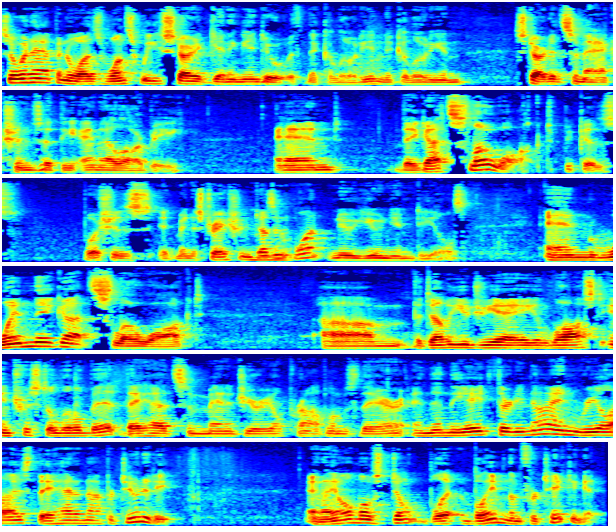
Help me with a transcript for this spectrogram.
So what happened was once we started getting into it with Nickelodeon, Nickelodeon started some actions at the NLRB, and they got slow walked because Bush's administration doesn't want new union deals. And when they got slow walked, um, the WGA lost interest a little bit. They had some managerial problems there. And then the 839 realized they had an opportunity. And I almost don't bl- blame them for taking it.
